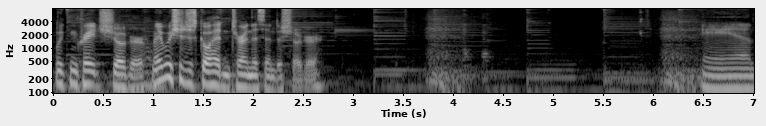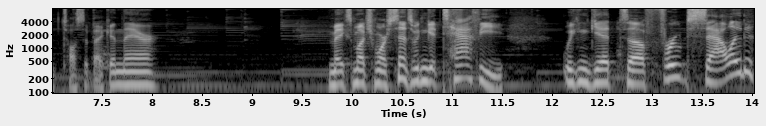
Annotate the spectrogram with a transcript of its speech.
We can create sugar. Maybe we should just go ahead and turn this into sugar. And toss it back in there. Makes much more sense. We can get taffy. We can get uh, fruit salad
